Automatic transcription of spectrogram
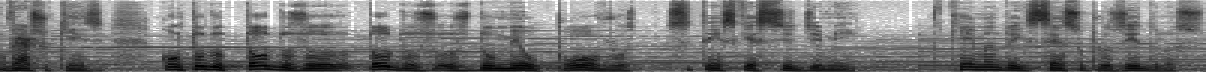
verso 15. Contudo, todos, todos os do meu povo se têm esquecido de mim, queimando incenso para os ídolos.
